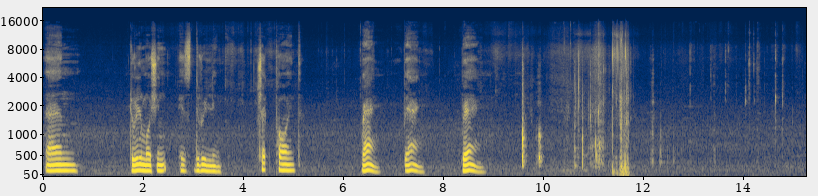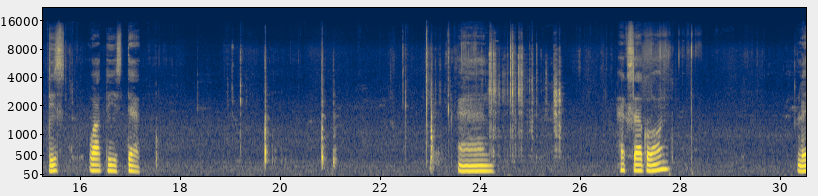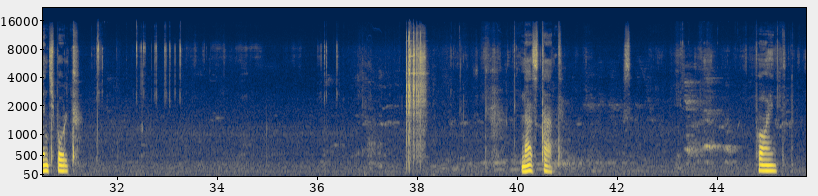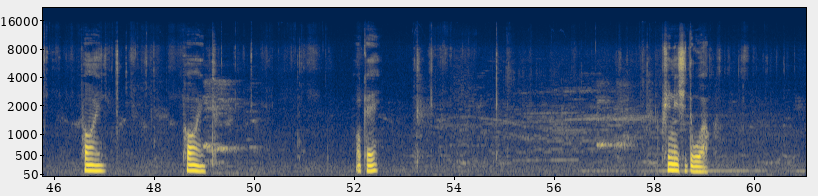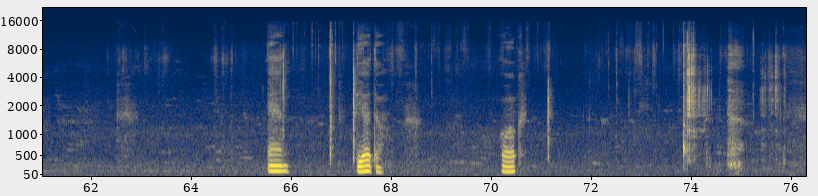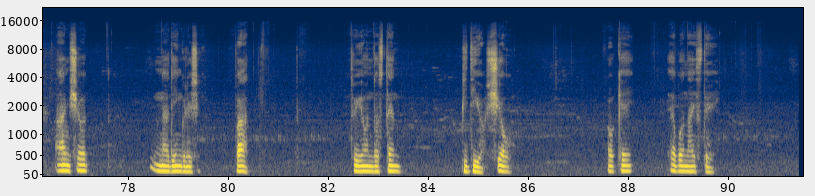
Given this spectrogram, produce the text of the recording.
and drill machine is drilling. Checkpoint bang, bang, bang. This, what is that? And hexagon wrench bolt not start. Point point point. Okay. Finish the work. And the other work I'm sure not English but do you understand video show? Okay have a nice day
